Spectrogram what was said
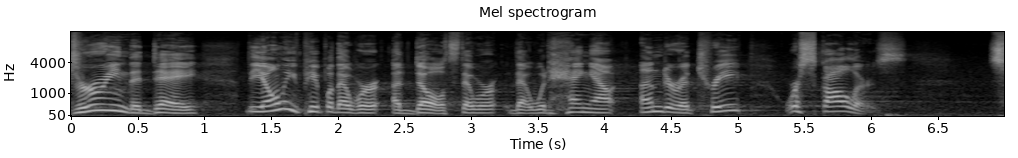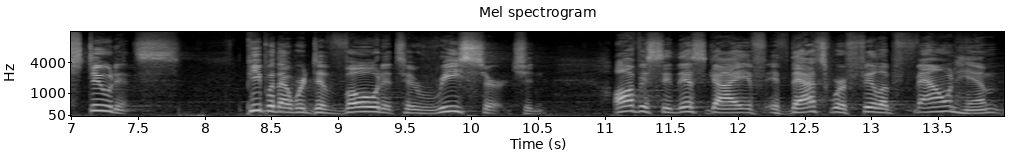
during the day, the only people that were adults that, were, that would hang out under a tree were scholars, students, people that were devoted to research. And obviously, this guy, if, if that's where Philip found him,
